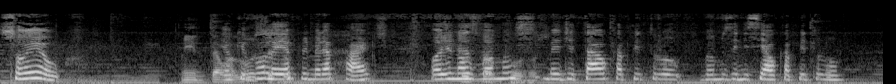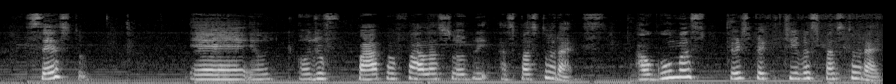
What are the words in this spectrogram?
Sou eu. Então, eu que vou ler a primeira parte. Hoje nós vamos meditar o capítulo, vamos iniciar o capítulo sexto, é, onde o Papa fala sobre as pastorais. Algumas perspectivas pastorais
